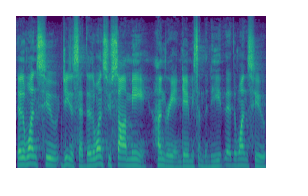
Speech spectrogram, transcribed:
They're the ones who, Jesus said, they're the ones who saw me hungry and gave me something to eat. They're the ones who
